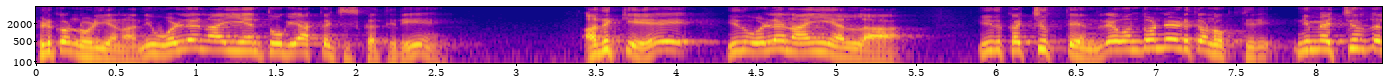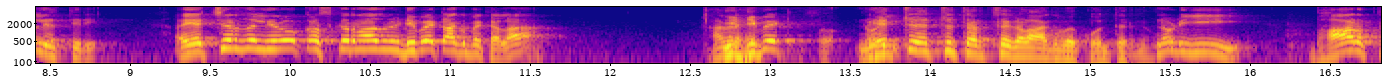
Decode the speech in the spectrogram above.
ಹಿಡ್ಕೊಂಡು ಹೊಡಿಯೋಣ ನೀವು ಒಳ್ಳೆ ನಾಯಿ ಅಂತ ಹೋಗಿ ಯಾಕೆ ಕಚ್ಚಿಸ್ಕೊತೀರಿ ಅದಕ್ಕೆ ಇದು ಒಳ್ಳೆ ನಾಯಿ ಅಲ್ಲ ಇದು ಕಚ್ಚುತ್ತೆ ಅಂದರೆ ಒಂದು ದೊಣ್ಣೆ ಹಿಡ್ಕೊಂಡು ಹೋಗ್ತೀರಿ. ನಿಮ್ಮ ಎಚ್ಚರದಲ್ಲಿ ಇರ್ತೀರಿ ಆ ಎಚ್ಚರದಲ್ಲಿರೋಕ್ಕೋಸ್ಕರನಾದರೂ ಡಿಬೇಟ್ ಆಗಬೇಕಲ್ಲ? ಈ ಡಿಬೇಟ್ ಹೆಚ್ಚು ಹೆಚ್ಚು ಚರ್ಚೆಗಳಾಗಬೇಕು ಅಂತೀರಿ ನೀವು. ನೋಡಿ ಈ ಭಾರತ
